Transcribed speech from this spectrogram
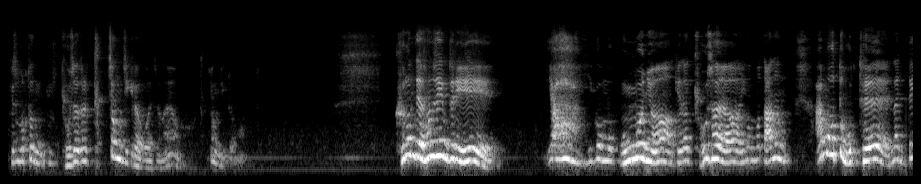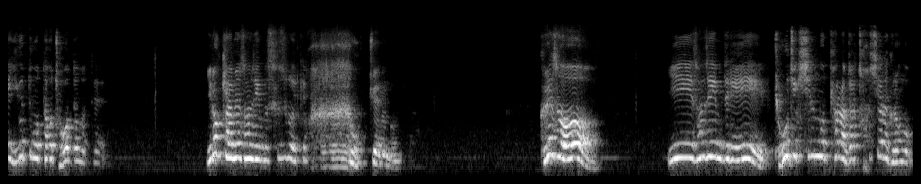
그래서 보통 교사들 특정직이라고 하잖아요. 특정직이라고 합니다. 그런데 선생님들이 야 이거 뭐 공무원이야 게다가 교사야 이거 뭐 나는 아무것도 못해 나내 이것도 못하고 저것도 못해 이렇게 하면 선생님도 스스로 이렇게 확 옥죄는 겁니다. 그래서 이 선생님들이 교직 실무 편람 제가 첫 시간에 그런 거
